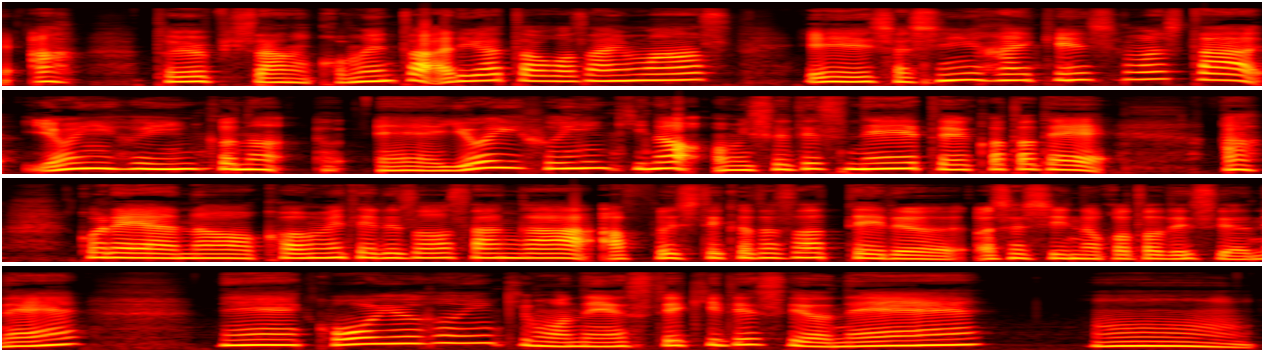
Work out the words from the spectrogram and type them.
ー、あ、とよぴさん、コメントありがとうございます。えー、写真拝見しました。良い雰囲気の、えー、良い雰囲気のお店ですね。ということで、あ、これあの、コウメテルゾウさんがアップしてくださっているお写真のことですよね。ねこういう雰囲気もね、素敵ですよね。うん。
